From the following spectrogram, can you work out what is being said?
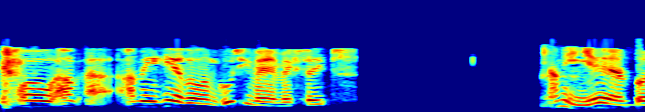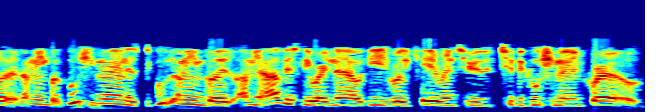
well, I, I mean, he has all them Gucci Mane mixtapes. I mean, yeah, but I mean, but Gucci Mane is the I mean, but I mean, obviously, right now he's really catering to to the Gucci Mane crowd,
